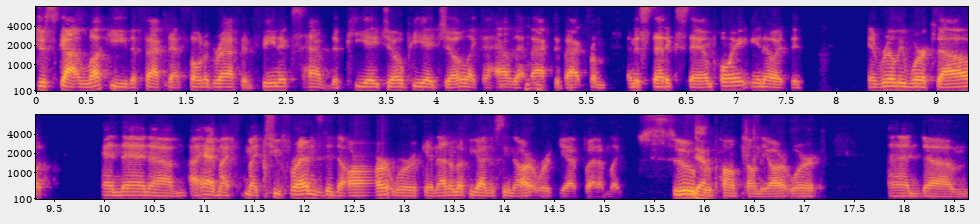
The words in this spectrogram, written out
just got lucky the fact that phonograph and phoenix have the pho pho like to have that back to back from an aesthetic standpoint you know it, it, it really worked out. And then um, i had my my two friends did the artwork and i don't know if you guys have seen the artwork yet but i'm like super Yeah. pumped on the artwork. And um,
